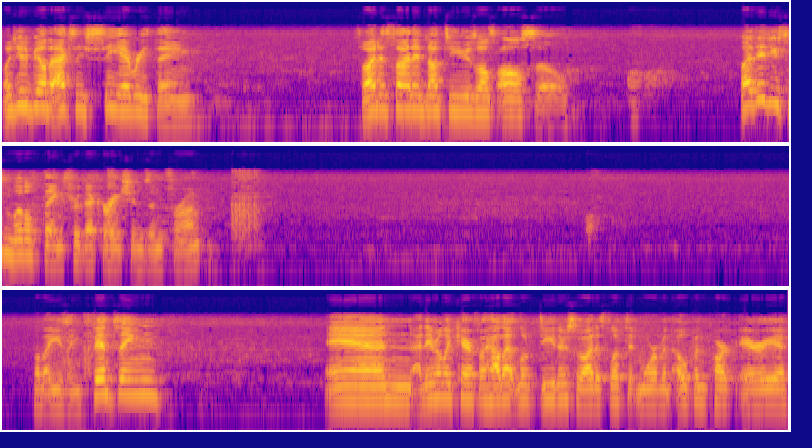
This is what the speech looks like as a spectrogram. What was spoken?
I want you to be able to actually see everything. So I decided not to use those also. But I did use some little things for decorations in front. What about using fencing? And I didn't really care for how that looked either, so I just left it more of an open park area.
